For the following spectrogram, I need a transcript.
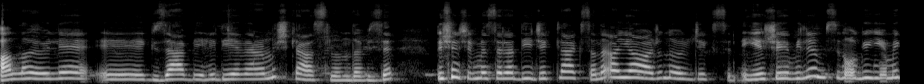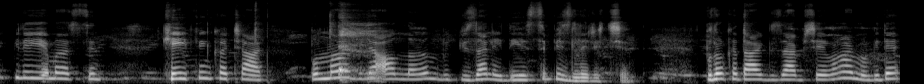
Allah öyle e, güzel bir hediye vermiş ki aslında bize. Düşün şimdi mesela diyecekler ki sana Ay, yarın öleceksin. E, yaşayabilir misin? O gün yemek bile yemezsin. Keyfin kaçar. Bunlar bile Allah'ın bir güzel hediyesi bizler için. Buna kadar güzel bir şey var mı? Bir de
